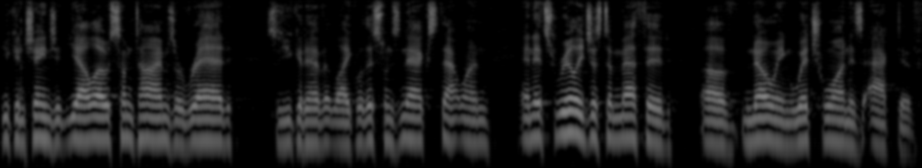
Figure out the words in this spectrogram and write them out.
You can change it yellow sometimes or red, so you could have it like, well, this one's next, that one, and it's really just a method of knowing which one is active.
